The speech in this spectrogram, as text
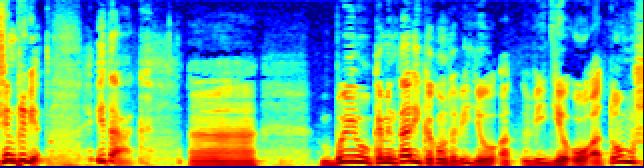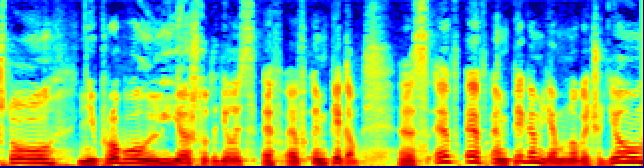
Всем привет! Итак, э, был комментарий к какому-то видео, видео о том, что не пробовал ли я что-то делать с FFmpeg. Э, с FFmpeg я много чего делал,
